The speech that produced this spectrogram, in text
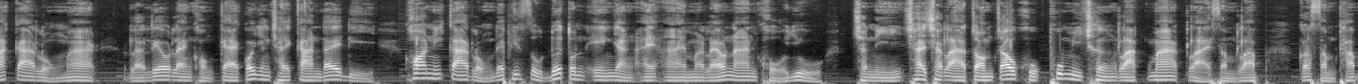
รักกาหลงมาก และเรี่ยวแรงของแกก็ยังใช้การได้ดี ข้อนี้กาหลงได้พิสูจน์ด้วยตนเองอย่างอายๆมาแล้วนานโขอยู่ชะนีชายชราจอมเจ้าคุกผู้มีเชิงรักมากหลายสำรับ ก็สำทับ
